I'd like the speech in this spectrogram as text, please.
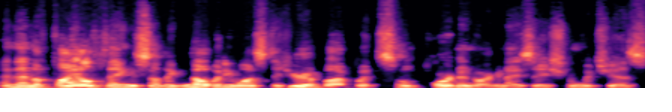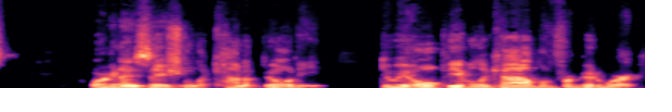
And then the final thing is something nobody wants to hear about, but so important in organization, which is organizational accountability. Do we hold people accountable for good work?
